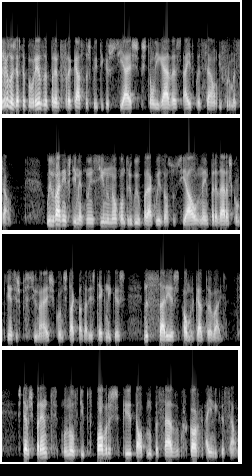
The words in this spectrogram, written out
As razões desta pobreza, perante o fracasso das políticas sociais, estão ligadas à educação e formação. O elevado investimento no ensino não contribuiu para a coesão social nem para dar as competências profissionais, com destaque para as áreas técnicas, necessárias ao mercado de trabalho. Estamos perante um novo tipo de pobres que, tal como no passado, recorre à imigração.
